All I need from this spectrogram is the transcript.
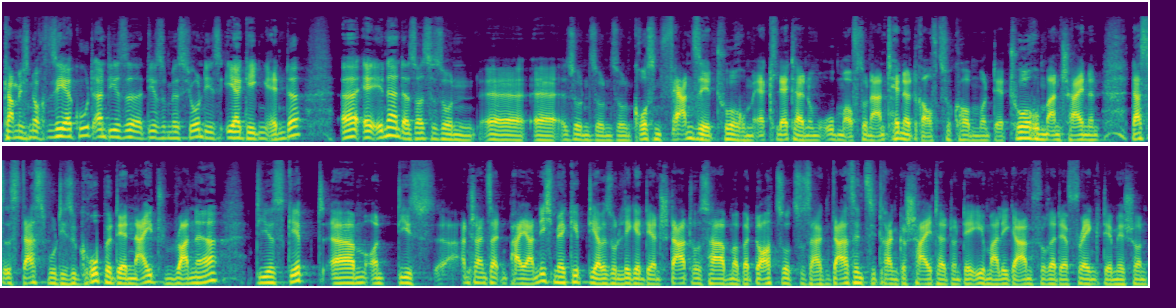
kann mich noch sehr gut an diese diese Mission, die ist eher gegen Ende äh, erinnern. Da sollst du so einen äh, äh, so, so, so einen großen Fernsehturm erklettern, um oben auf so eine Antenne drauf zu kommen. Und der Turm anscheinend, das ist das, wo diese Gruppe der Night Runner, die es gibt ähm, und die es anscheinend seit ein paar Jahren nicht mehr gibt, die aber so einen legendären Status haben, aber dort sozusagen, da sind sie dran gescheitert. Und der ehemalige Anführer, der Frank, der mir schon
